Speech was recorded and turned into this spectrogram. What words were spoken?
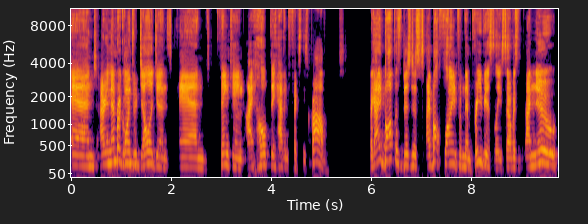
And I remember going through diligence and thinking, I hope they haven't fixed these problems. Like I bought this business, I bought flying from them previously, so I was I knew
